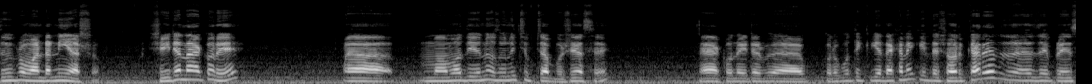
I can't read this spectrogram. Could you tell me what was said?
তুমি প্রমাণটা নিয়ে আসো। সেইটা না করে মোহাম্মদ ইউনুস, উনি চুপচাপ বসে আছে। হ্যাঁ কোনো এটার কোনো প্রতিক্রিয়া দেখা নেই, কিন্তু সরকারের যে প্রেস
